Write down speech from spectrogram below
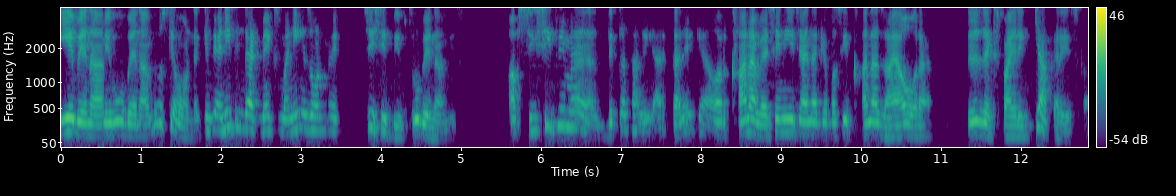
ये बेनामी, वो बेनामी, उसके ओन है, क्योंकि anything that makes money is own by CCP through benami अब सीसीपी में दिक्कत आ गई, यार, करे क्या? और खाना वैसे नहीं है चाइना के पास, ये खाना जाया हो रहा है। इट इज़ एक्सपायरिंग क्या करे इसका?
